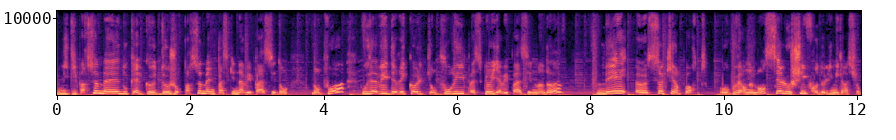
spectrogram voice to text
midis par semaine ou quelques deux jours par semaine parce qu'ils n'avaient pas assez d'emplois. Vous avez des récoltes qui ont pourri parce qu'il n'y avait pas assez de main-d'œuvre. Mais ce qui importe au gouvernement, c'est le chiffre de l'immigration.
